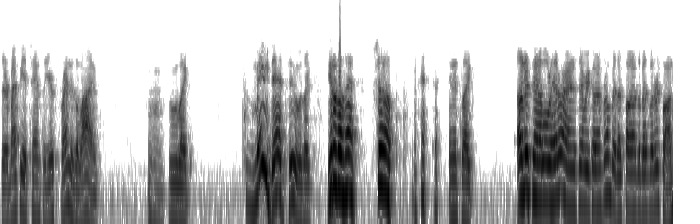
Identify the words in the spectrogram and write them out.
there might be a chance that your friend is alive hmm who like maybe dead too. It's like you don't know that. Shut up. And it's like understandable, Hitter. I understand where you're coming from, but that's probably not the best way to respond.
